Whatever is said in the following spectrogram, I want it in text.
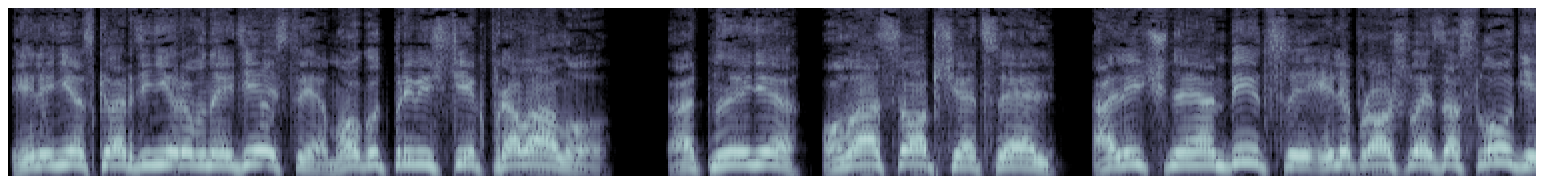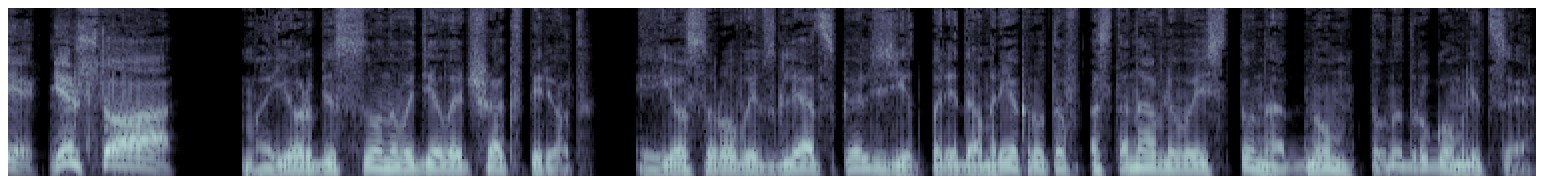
или нескоординированные действия могут привести к провалу. Отныне у вас общая цель а личные амбиции или прошлые заслуги — ничто!» Майор Бессонова делает шаг вперед. Ее суровый взгляд скользит по рядам рекрутов, останавливаясь то на одном, то на другом лице.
